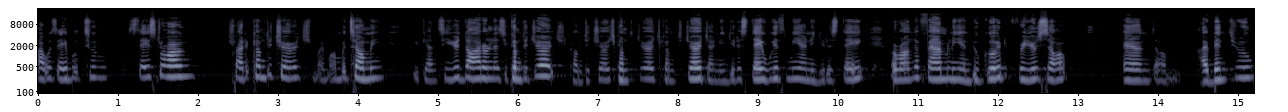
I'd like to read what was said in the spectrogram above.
I was able to stay strong, try to come to church. My mom would tell me, you can't see your daughter unless you come to church. Come to church, come to church, come to church. I need you to stay with me. I need you to stay around the family and do good for yourself. And um, I've been through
